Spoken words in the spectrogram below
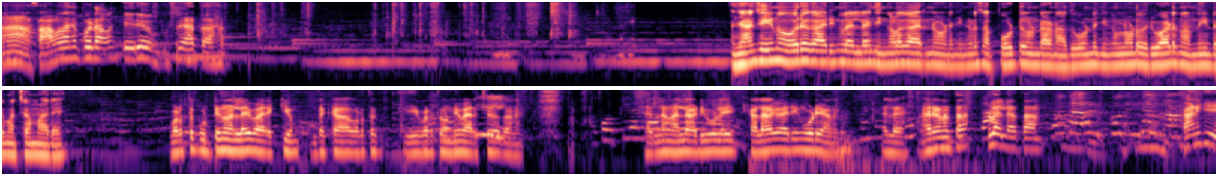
ആ സാവധാനപ്പെട് അവൻ തരും. ഇല്ലാത്ത. ഞാൻ ചെയ്യുന്ന ഓരോ കാര്യങ്ങളെല്ലാം നിങ്ങളെ കാരണമാണ്. നിങ്ങളുടെ സപ്പോർട്ട് കൊണ്ടാണ്. അതുകൊണ്ട് നിങ്ങളോട് ഒരുപാട് നന്ദിയുണ്ട് മച്ചന്മാരെ. ഇവിടുത്തെ കുട്ടി നല്ലായി വരയ്ക്കും. ഇതൊക്കെ അവിടുത്തെ ഇവിടുത്തെ ഉണ്ണി വരച്ചതാണ്. എല്ലാം നല്ല അടിപൊളി കലാകാര്യം കൂടിയാണ്. അല്ലേ? ആരാണത്താ ഇപ്പോഴല്ലാത്താ കാണിക്കേ.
